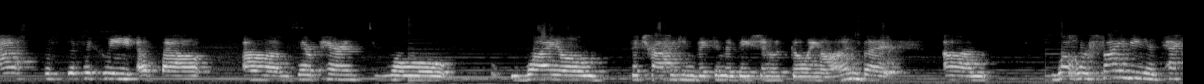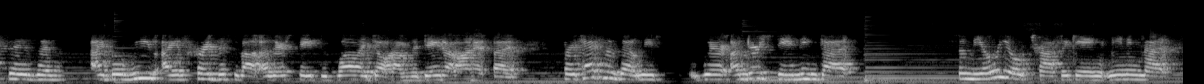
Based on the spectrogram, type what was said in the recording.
ask specifically about um, their parents role while the trafficking victimization was going on but um, what we're finding in Texas, and I believe I have heard this about other states as well. I don't have the data on it, but for Texas at least, we're understanding that familial trafficking, meaning that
